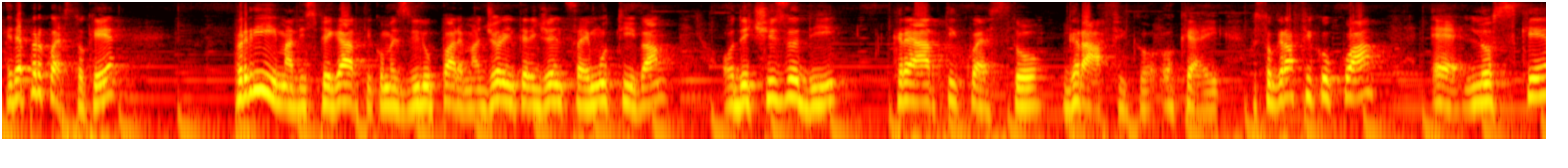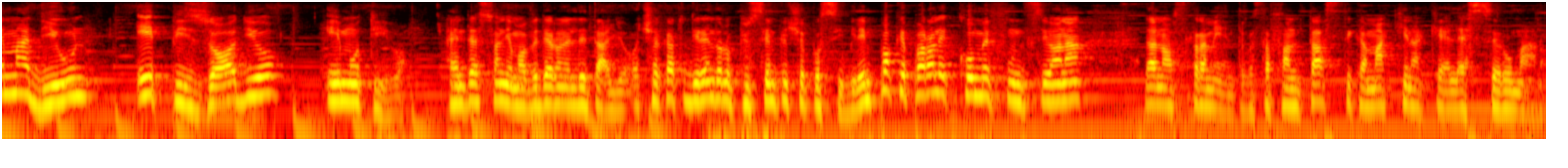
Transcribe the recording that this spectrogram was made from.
Ed è per questo che prima di spiegarti come sviluppare maggiore intelligenza emotiva, ho deciso di crearti questo grafico, ok? Questo grafico qua è lo schema di un episodio emotivo e adesso andiamo a vedere nel dettaglio. Ho cercato di renderlo più semplice possibile. In poche parole come funziona la nostra mente, questa fantastica macchina che è l'essere umano.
